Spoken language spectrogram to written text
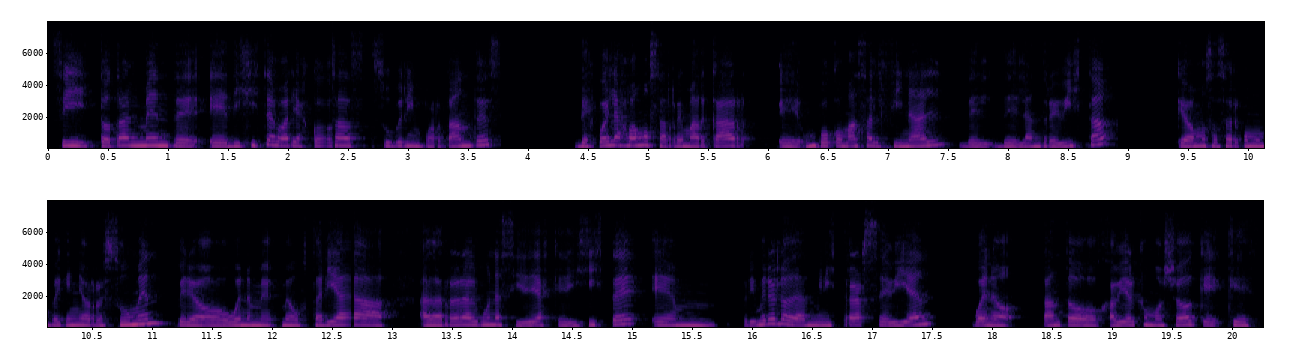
Sí, totalmente. Eh, dijiste varias cosas súper importantes. Después las vamos a remarcar eh, un poco más al final de, la entrevista, que vamos a hacer como un pequeño resumen, pero bueno, me, gustaría agarrar algunas ideas que dijiste. Em, primero lo de administrarse bien. Bueno, tanto Javier como yo, que, que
